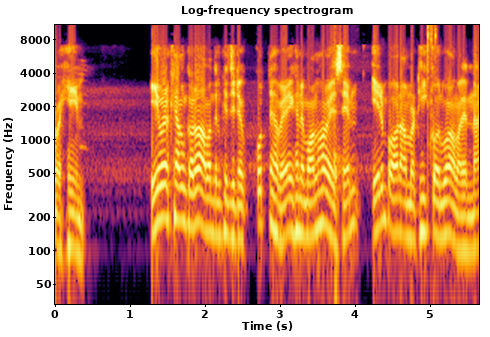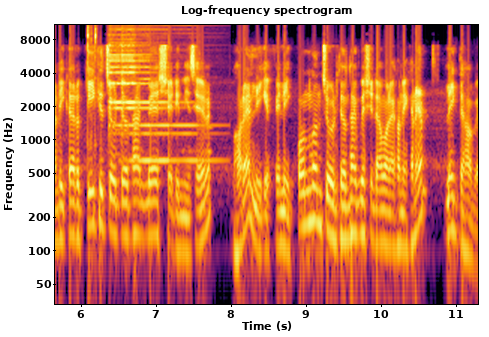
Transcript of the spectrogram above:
রহিম। এবার খেয়াল করো, আমাদেরকে যেটা করতে হবে, এখানে বলা হয়েছে, এরপর আমরা ঠিক করব আমাদের নাটিকার কি কি চরিত্র থাকবে সেটি নিচের ঘরে লিখে ফেলি। কোন কোন চরিত্র থাকবে সেটা আমার এখন এখানে লিখতে হবে।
